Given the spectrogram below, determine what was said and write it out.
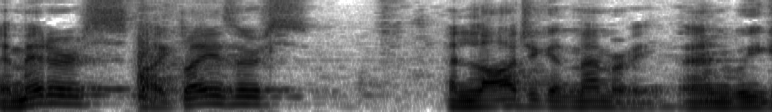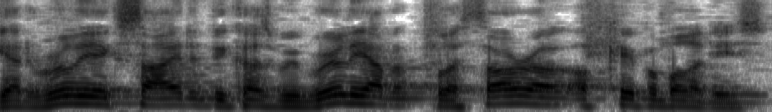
emitters like lasers, and logic and memory. And we get really excited because we really have a plethora of capabilities.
